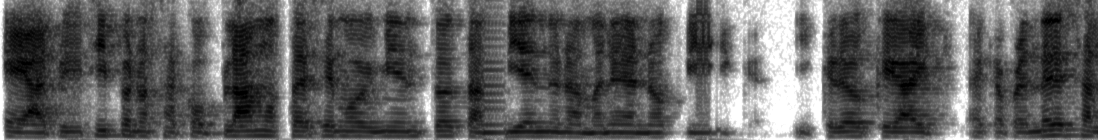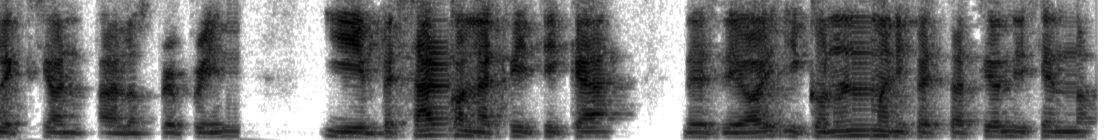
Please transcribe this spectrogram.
eh, al principio nos acoplamos a ese movimiento también de una manera no crítica. Y creo que hay, hay que aprender esa lección para los preprints y empezar con la crítica desde hoy y con una manifestación diciendo,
